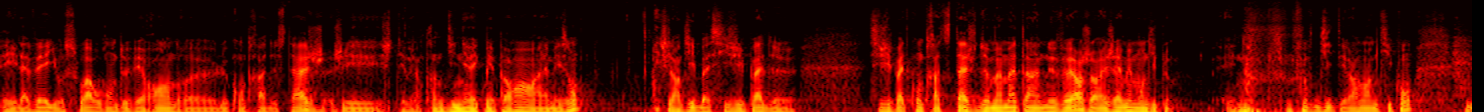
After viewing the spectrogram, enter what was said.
Et la veille au soir où on devait rendre euh, le contrat de stage, j'étais en train de dîner avec mes parents à la maison. Et je leur dis, bah, si j'ai pas de j'ai pas de contrat de stage demain matin à 9h, j'aurai jamais mon diplôme. Et ils m'ont dit, t'es vraiment un petit con.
